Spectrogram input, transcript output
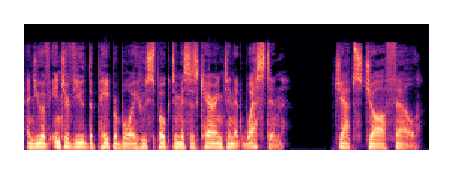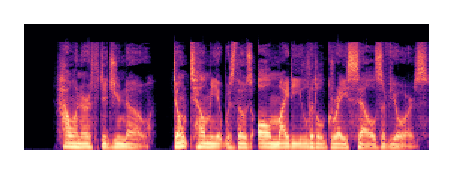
and you have interviewed the paper boy who spoke to Mrs. Carrington at Weston. Japp's jaw fell. How on earth did you know? Don't tell me it was those almighty little gray cells of yours.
